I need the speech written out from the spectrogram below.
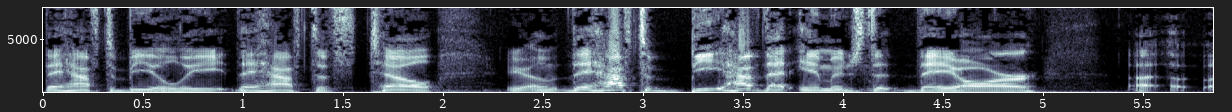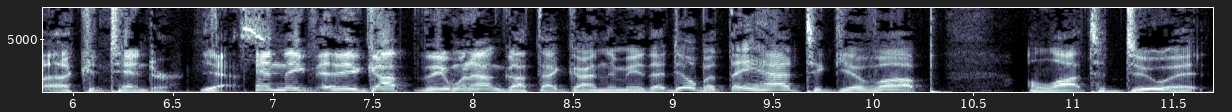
They have to be elite. They have to tell. You know, they have to be have that image that they are. Uh, a, a contender, Yes. and they they got they went out and got that guy and they made that deal, but they had to give up a lot to do it.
